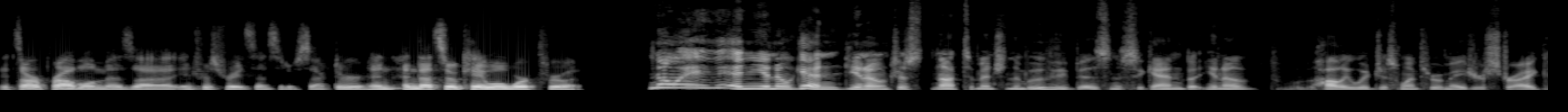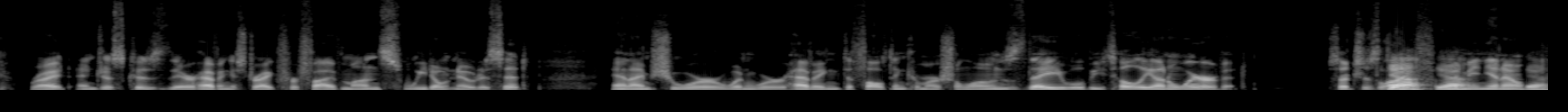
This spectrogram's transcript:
it's our problem as a interest rate sensitive sector, and and that's okay. We'll work through it. No, and, and you know, again, you know, just not to mention the movie business again, but you know, Hollywood just went through a major strike, right? And just because they're having a strike for five months, we don't notice it. And I'm sure when we're having defaulting commercial loans, they will be totally unaware of it, such as life. Yeah, life. I mean, you know, yeah.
